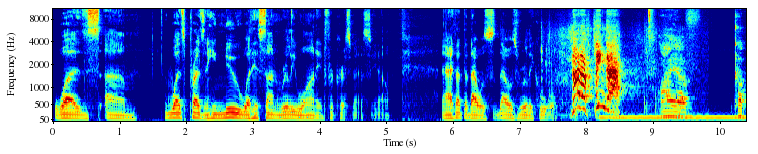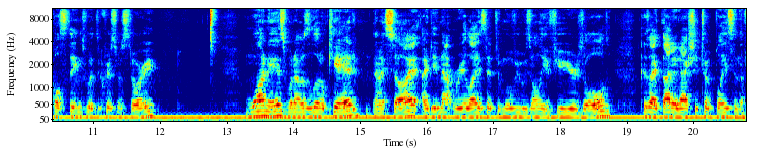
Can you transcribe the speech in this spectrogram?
was um, was present. He knew what his son really wanted for Christmas, you know. And I thought that that was that was really cool. Not a finger! I have a couple things with the Christmas story. One is when I was a little kid and I saw it, I did not realize that the movie was only a few years old because I thought it actually took place in the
